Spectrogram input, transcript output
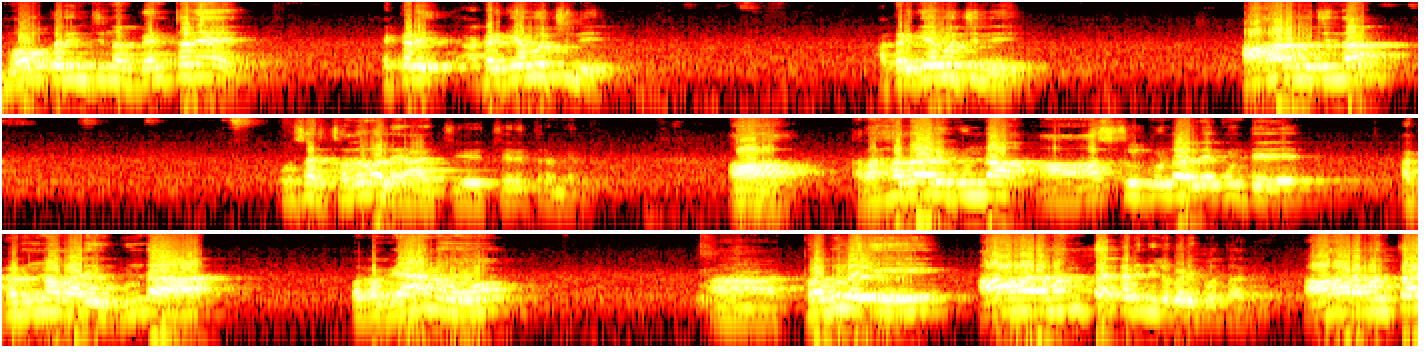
మోకరించిన వెంటనే ఎక్కడి అక్కడికి ఏమొచ్చింది? అక్కడికి ఏమొచ్చింది? ఆహారం వచ్చిందా? ఒకసారి చదవాలి ఆ చరిత్ర మీరు. ఆ రహదారి గుండా ఆ హాస్టల్ గుండా లేకుంటే అక్కడున్న వారి గుండా ఒక వ్యాను ట్రబుల్ అయ్యి ఆహారం అంతా అక్కడ నిలబడిపోతుంది. ఆహారం అంతా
